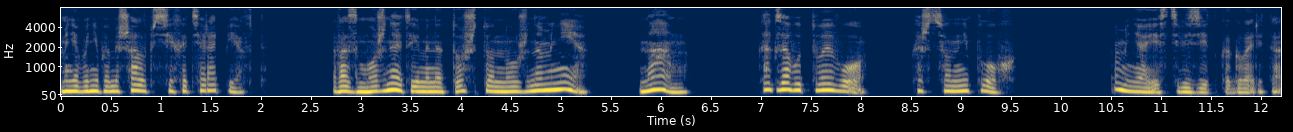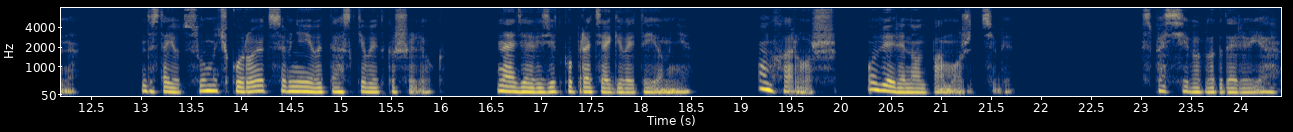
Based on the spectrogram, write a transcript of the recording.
Мне бы не помешал психотерапевт. Возможно, это именно то, что нужно мне, нам. Как зовут твоего? Кажется, он неплох. У меня есть визитка, говорит она. Достает сумочку, роется в ней и вытаскивает кошелек. Надя визитку протягивает ее мне. Он хорош. Уверен, он поможет тебе. «Спасибо, благодарю я.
